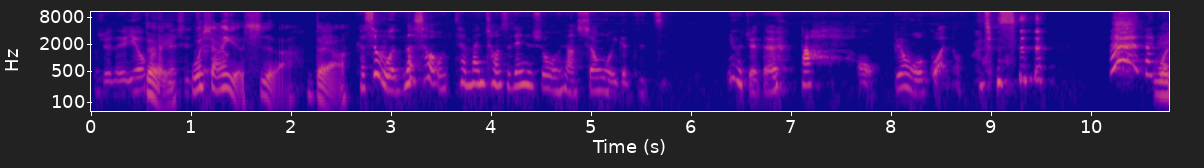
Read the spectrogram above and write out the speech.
我觉得也有可能是，我想也是啦，对啊，可是我那时候才蛮长时间就说，我很想生我一个自己，因为我觉得他好不用我管哦，就是我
